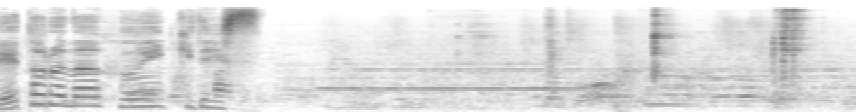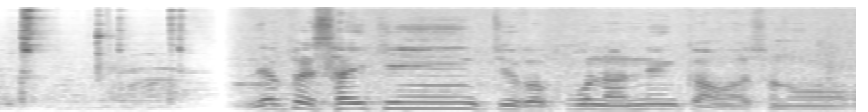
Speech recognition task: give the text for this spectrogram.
レトロな雰囲気です。やっぱり最近っていうかここ何年間はその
